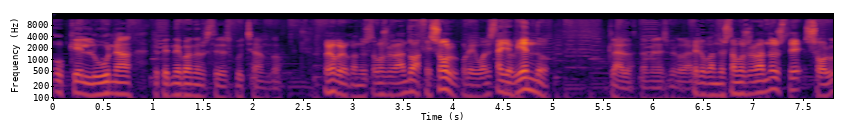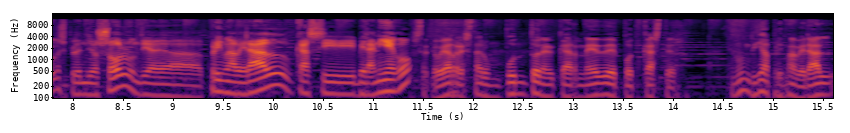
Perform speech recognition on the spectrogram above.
o qué luna. Depende de cuando lo estés escuchando. Bueno, pero cuando estamos grabando hace sol, porque igual está lloviendo. Claro, también es verdad. Pero cuando estamos grabando este sol, espléndido sol, un día primaveral, casi veraniego. O sea, te voy a restar un punto en el carnet de podcaster. En un día primaveral.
